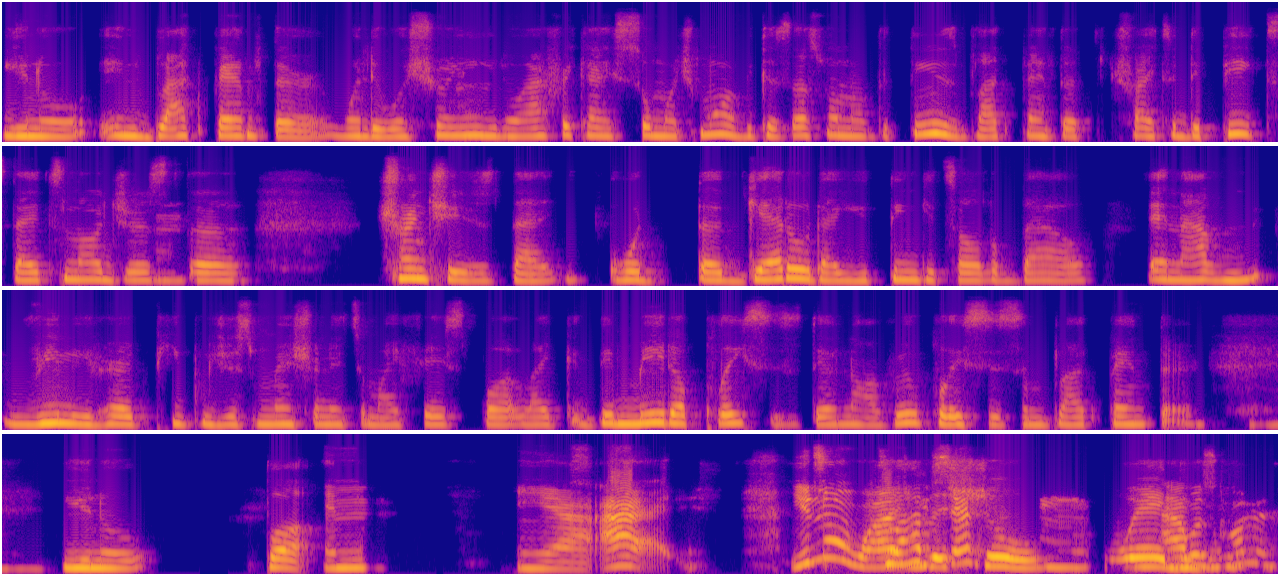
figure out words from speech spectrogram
You know, in Black Panther, when they were showing, you know, Africa is so much more because that's one of the things Black Panther tried to depict that it's not just Mm. the trenches that or the ghetto that you think it's all about and I've really heard people just mention it to my face, but like they made up places, they're not real places in Black Panther, you know. But and yeah i you know what to have You a said show where i was gonna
